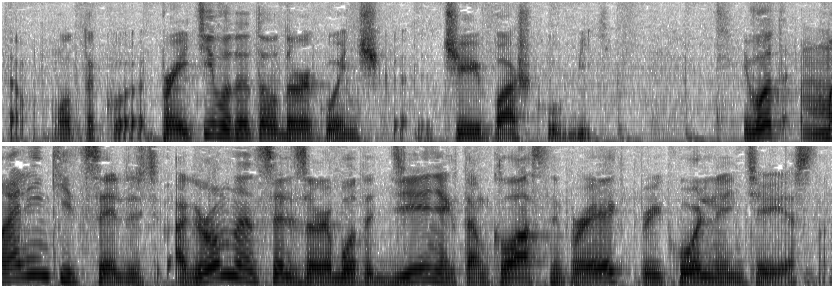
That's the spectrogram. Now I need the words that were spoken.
Там, вот такое. Пройти вот этого дракончика, черепашку убить. И вот маленькие цели, то есть огромная цель заработать денег, там классный проект, прикольно, интересно.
